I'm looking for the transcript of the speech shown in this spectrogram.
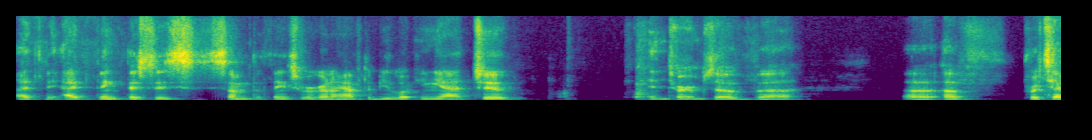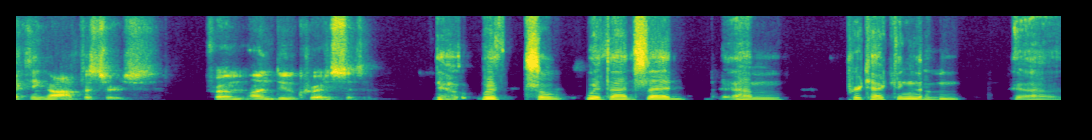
I, th- I think this is some of the things we're going to have to be looking at too, in terms of, uh, uh, of protecting officers from undue criticism. Yeah, with so with that said, um, protecting them uh,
